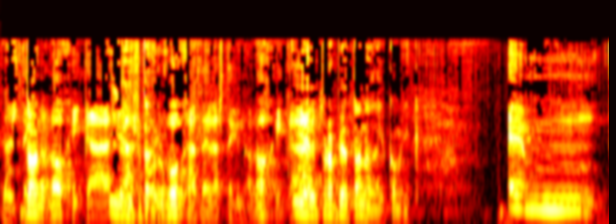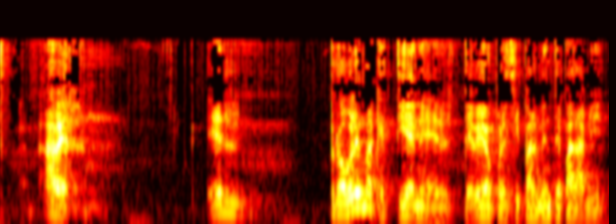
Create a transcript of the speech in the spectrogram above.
las El tecnológicas, Y las burbujas de las tecnológicas. Y el propio tono del cómic. Em, a ver, el problema que tiene el TVO principalmente para mí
